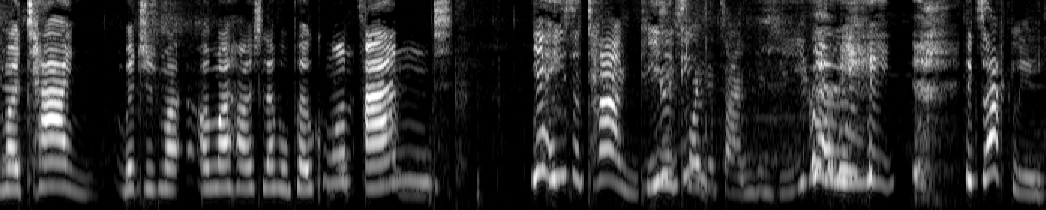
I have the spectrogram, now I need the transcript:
My Tang, which is my uh, my highest level Pokemon, and yeah, he's a tank. He He's looks a like a tank indeed. exactly.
